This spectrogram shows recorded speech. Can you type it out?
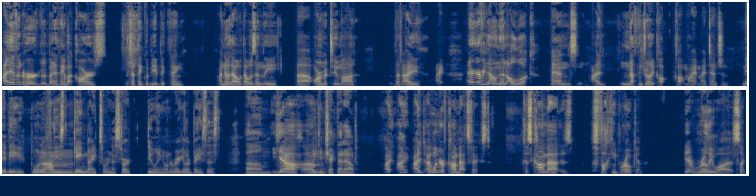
I haven't heard of anything about cars, which I think would be a big thing. I know that that was in the uh, Arma 2 mod, but I, I every now and then I'll look, and I nothing's really caught caught my my attention. Maybe one of these Um, game nights we're gonna start doing on a regular basis. Um, Yeah, um, we can check that out. I, I, I I wonder if combat's fixed. Because combat is fucking broken. It really was. Like,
